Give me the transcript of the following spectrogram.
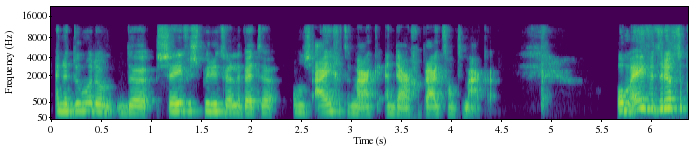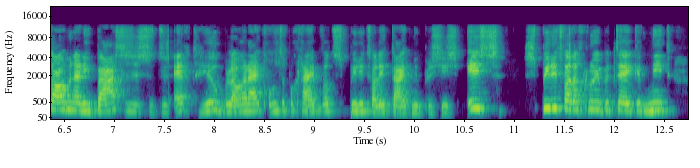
En dat doen we door de zeven spirituele wetten ons eigen te maken en daar gebruik van te maken. Om even terug te komen naar die basis, is het dus echt heel belangrijk om te begrijpen wat spiritualiteit nu precies is. Spirituele groei betekent niet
